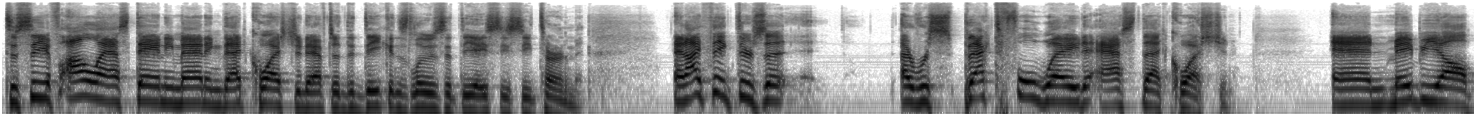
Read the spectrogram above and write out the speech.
to see if I'll ask Danny Manning that question after the Deacons lose at the ACC tournament. And I think there's a, a respectful way to ask that question. And maybe I'll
